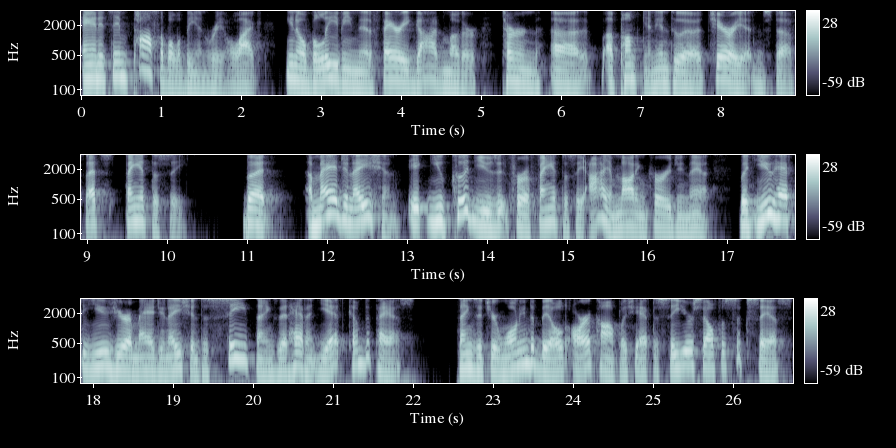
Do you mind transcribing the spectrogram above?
and it's impossible of being real. Like, you know, believing that a fairy godmother turned uh, a pumpkin into a chariot and stuff. That's fantasy. But imagination, it, you could use it for a fantasy. I am not encouraging that. But you have to use your imagination to see things that haven't yet come to pass, things that you're wanting to build or accomplish. You have to see yourself a success.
